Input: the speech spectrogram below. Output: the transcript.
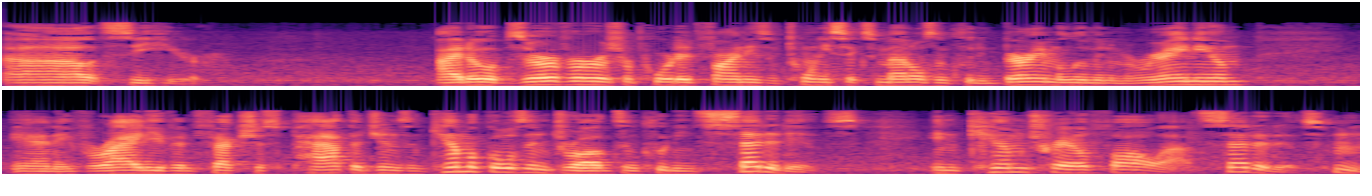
uh, let's see here. Idaho Observer has reported findings of 26 metals, including barium, aluminum, and uranium, and a variety of infectious pathogens and chemicals and drugs, including sedatives, in chemtrail fallout. Sedatives, hmm.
